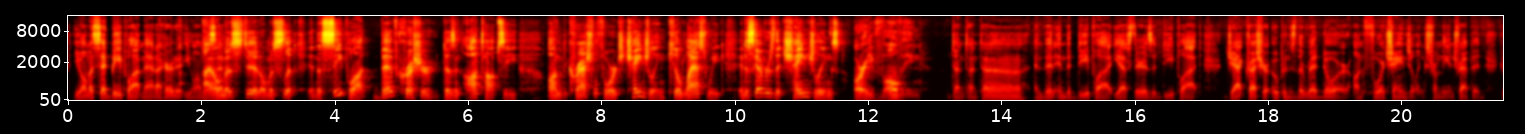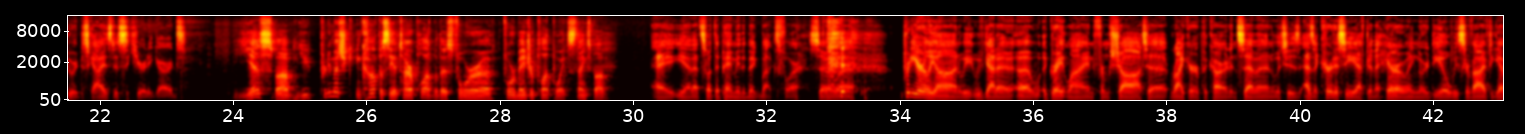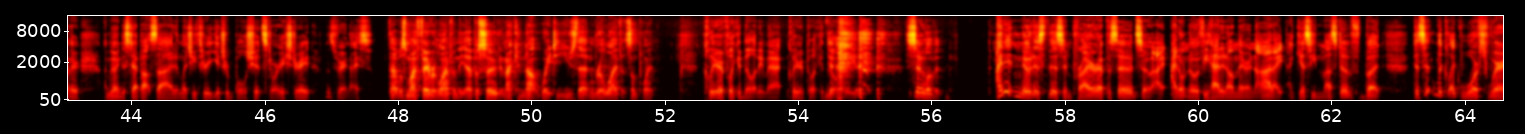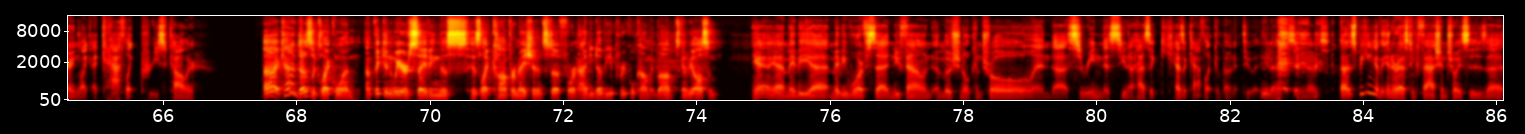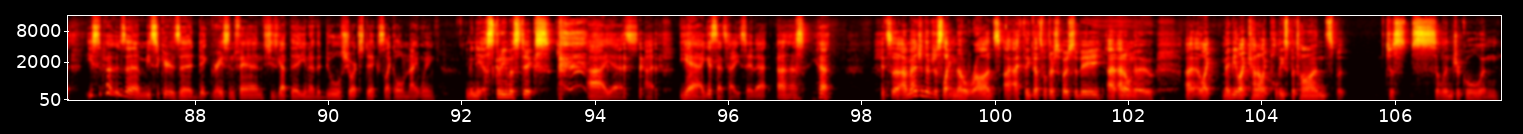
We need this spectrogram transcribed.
You almost said B plot, Matt. I heard it. You almost I said it. almost did, almost slipped. In the C plot, Bev Crusher does an autopsy on the Crash LaForge changeling killed last week and discovers that changelings are evolving. Dun dun dun. And then in the D plot, yes, there is a D plot. Jack Crusher opens the red door on four changelings from the Intrepid who are disguised as security guards. Yes, Bob, you pretty much encompass the entire plot with those four uh, four major plot points. Thanks, Bob. Hey, yeah, that's what they pay me the big bucks for. So, uh, pretty early on, we, we've got a, a, a great line from Shaw to Riker, Picard, and Seven, which is as a courtesy after the harrowing ordeal we survived together, I'm going to step outside and let you three get your bullshit story straight. That's very nice. That was my favorite line from the episode, and I cannot wait to use that in real life at some point. Clear applicability, Matt. Clear applicability. Yeah. so, Love it. I didn't notice this in prior episodes, so I, I don't know if he had it on there or not. I, I guess he must have, but does it look like Worf's wearing like a Catholic priest collar? Uh, it kind of does look like one. I'm thinking we are saving this his like confirmation and stuff for an IDW prequel comic, Bob. It's gonna be awesome. Yeah, yeah. Maybe uh, maybe Worf's uh, newfound emotional control and uh, sereneness, you know, has a has a Catholic component to it. Who knows? Who knows? Uh, speaking of interesting fashion choices, uh, you suppose uh, Musiker's a Dick Grayson fan? She's got the you know the dual short sticks like old Nightwing. You mean the Eskrima sticks? Ah, yes. I, yeah, I guess that's how you say that. Uh, yeah. It's uh, I imagine they're just like metal rods. I, I think that's what they're supposed to be. I, I don't know. Uh, like maybe like kind of like police batons, but just cylindrical and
